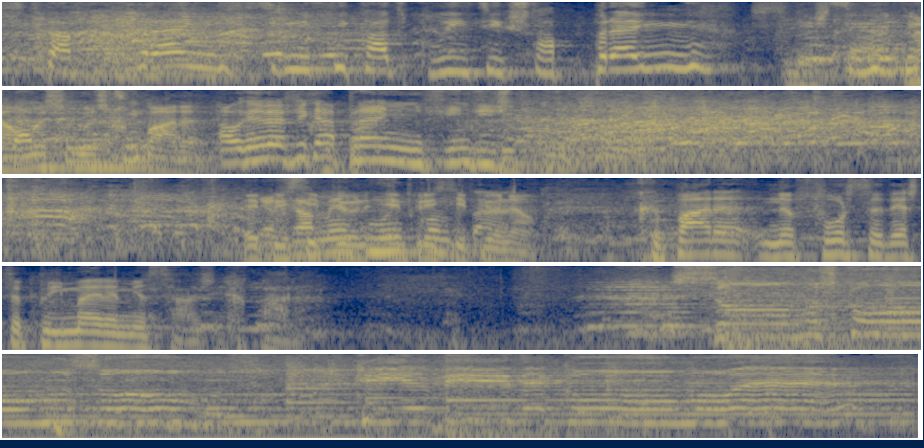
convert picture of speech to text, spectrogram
Está prenho de significado político, está prenho de significado Não, mas, mas repara, Alguém vai ficar prenho no fim disto. em É princípio, em princípio não. Repara na força desta primeira mensagem, repara. Somos como somos e a vida é como é.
